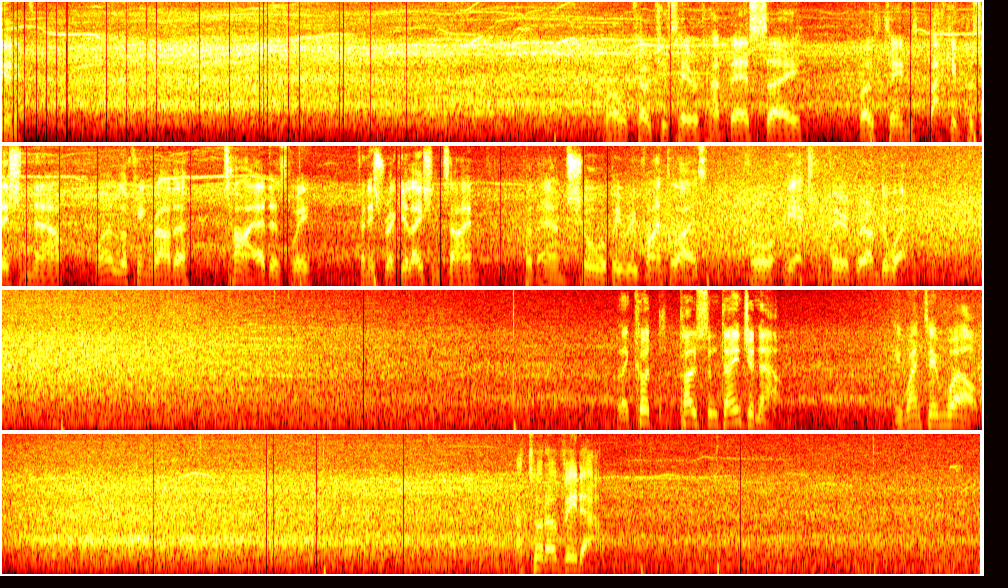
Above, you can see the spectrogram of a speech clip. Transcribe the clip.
Munich. Well, the coaches here have had their say. Both teams back in position now. Well, looking rather tired as we finish regulation time, but they, I'm sure, will be revitalised for the extra period. We're underway. They could pose some danger now. He went in well. Arturo Vidal.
